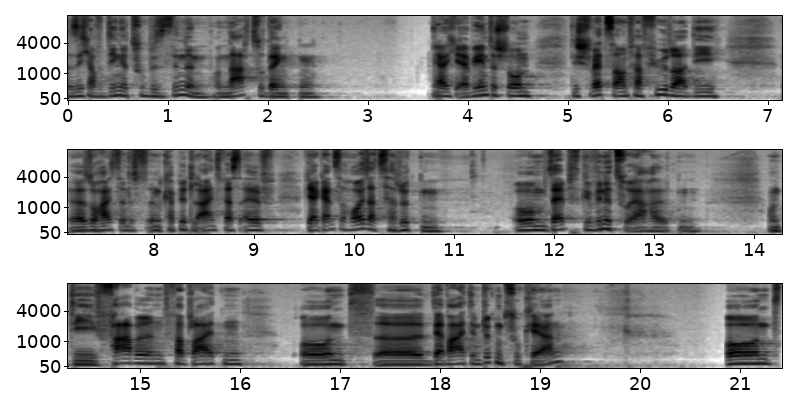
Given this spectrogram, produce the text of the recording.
äh, sich auf Dinge zu besinnen und nachzudenken? Ja, ich erwähnte schon die Schwätzer und Verführer, die äh, so heißt es in Kapitel 1, Vers 11, ja ganze Häuser zerrütten, um selbst Gewinne zu erhalten und die Fabeln verbreiten und äh, der Wahrheit den Rücken zukehren. Und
